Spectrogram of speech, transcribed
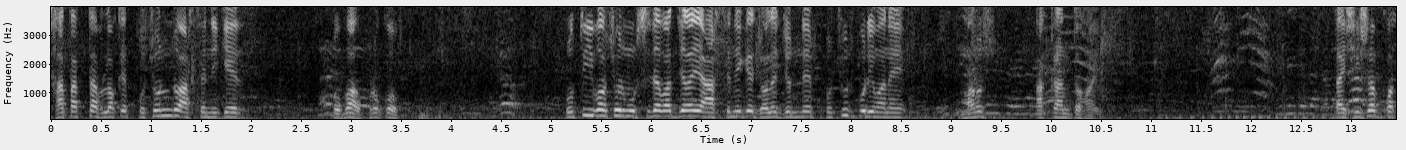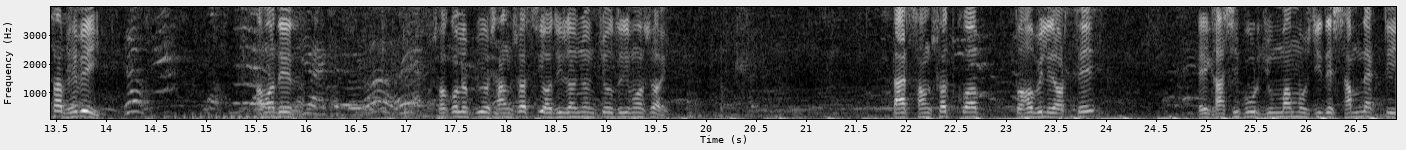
সাত আটটা ব্লকে প্রচণ্ড আর্সেনিকের প্রভাব, প্রকোপ। প্রতি বছর মুর্শিদাবাদ জেলায় আর্সেনিকের জলের জন্য প্রচুর পরিমাণে মানুষ আক্রান্ত হয়। তাই সেসব কথা ভেবেই আমাদের সকল প্রিয় সাংসদ শ্রী অধীর রঞ্জন চৌধুরী মহাশয় তার সংসদ কব তহবিলের অর্থে এই ঘাসিপুর জুম্মা মসজিদের সামনে একটি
